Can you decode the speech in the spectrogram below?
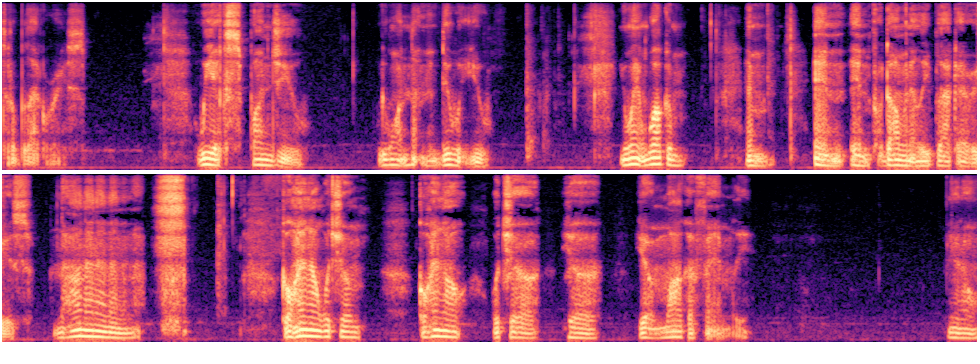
to the black race. We expunge you. We want nothing to do with you. You ain't welcome in in in predominantly black areas. No, no, no, no, no, no. Go hang out with your go hang out with your your your MAGA family. You know,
